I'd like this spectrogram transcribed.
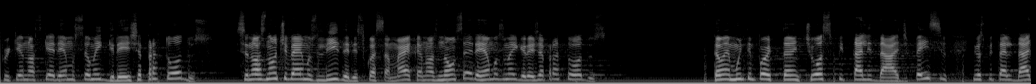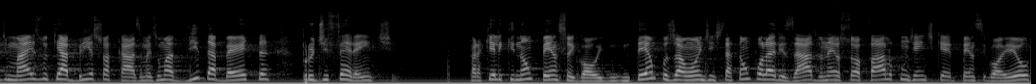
porque nós queremos ser uma igreja para todos. Se nós não tivermos líderes com essa marca, nós não seremos uma igreja para todos. Então é muito importante hospitalidade. Pense em hospitalidade mais do que abrir a sua casa, mas uma vida aberta para o diferente para aquele que não pensa igual. Em tempos onde a gente está tão polarizado, né, eu só falo com gente que pensa igual eu,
